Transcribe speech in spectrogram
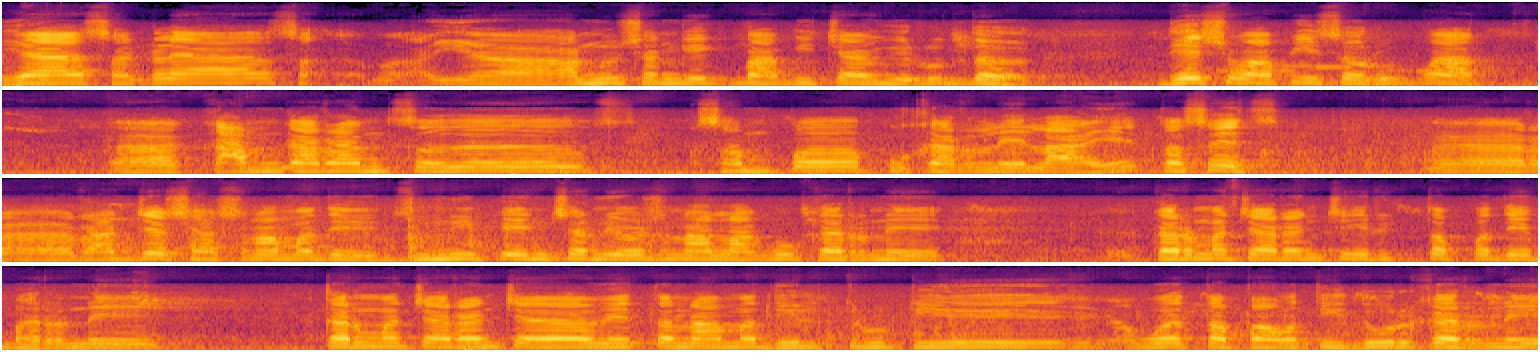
ह्या सगळ्या स या अनुषंगिक बाबीच्या विरुद्ध देशव्यापी स्वरूपात कामगारांचं संप पुकारलेला आहे. तसेच राज्य शासनामध्ये जुनी पेन्शन योजना लागू करणे कर्मचाऱ्यांची रिक्त पदे भरणे कर्मचाऱ्यांच्या वेतनामधील त्रुटी व तफावती दूर करणे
